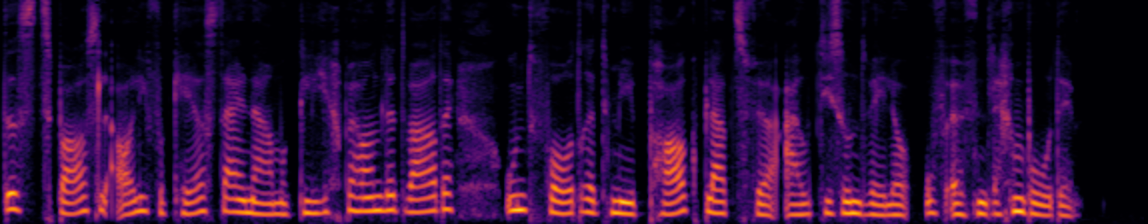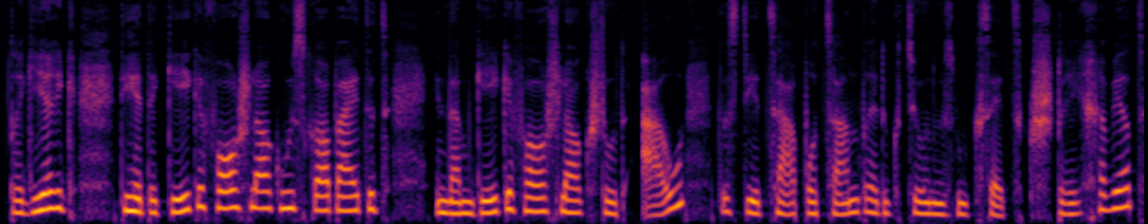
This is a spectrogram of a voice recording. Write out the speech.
dass zu Basel alle Verkehrsteilnehmer gleich behandelt werden und fordert mehr Parkplatz für Autos und Velo auf öffentlichem Boden. Die Regierung die hat einen Gegenvorschlag ausgearbeitet. In dem Gegenvorschlag steht auch, dass die 10% Reduktion aus dem Gesetz gestrichen wird,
